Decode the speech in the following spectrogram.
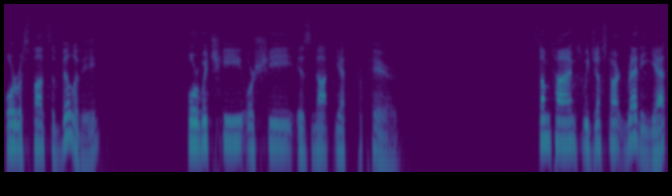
or responsibility for which he or she is not yet prepared. Sometimes we just aren't ready yet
